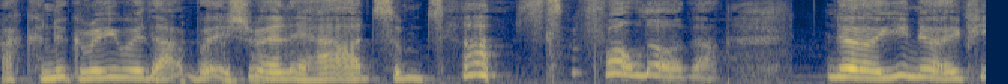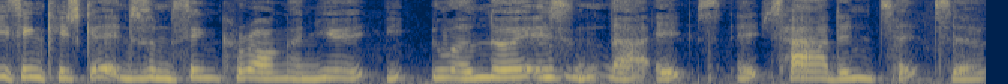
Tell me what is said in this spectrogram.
I can agree with that, but it's really hard sometimes to follow that. No, you know, if you think he's getting something wrong, and you, you well, no, it isn't that. It's it's hard, isn't it, to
